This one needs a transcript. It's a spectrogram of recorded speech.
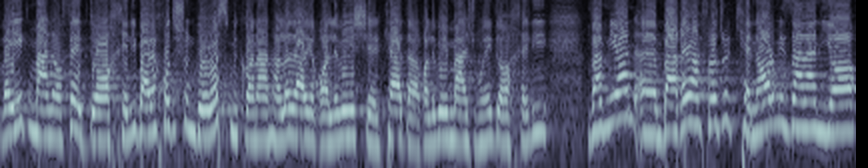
و یک منافع داخلی برای خودشون درست می‌کنن. حالا در قالب شرکت در قالب مجموعه داخلی. و میان بقیه افراد رو کنار می‌زنن یا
